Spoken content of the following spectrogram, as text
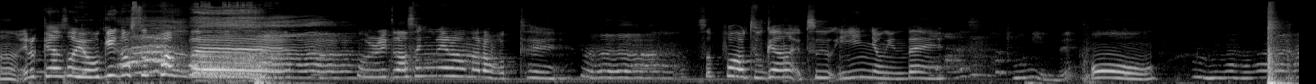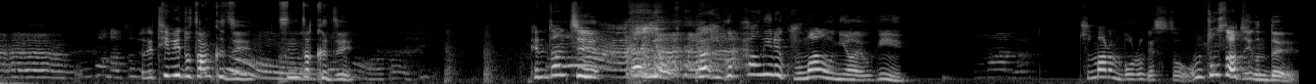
응 이렇게 해서 여기가 스파인데 우리가 생리하느라 못해. 스파 두 개, 두 2인용인데. 안에 스파 존이 있네? 어 어. 여기 TV도 짱 크지? 진짜 크지? 어. 괜찮지? 야, 이, 야 이거 평일에 9만 원이야 여기. 주말은 모르겠어. 엄청 싸지 근데.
